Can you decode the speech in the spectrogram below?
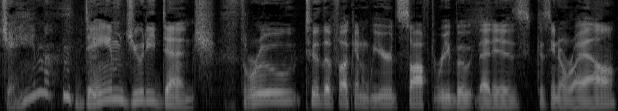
Jame, Dame Judi Dench through to the fucking weird soft reboot that is Casino Royale,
